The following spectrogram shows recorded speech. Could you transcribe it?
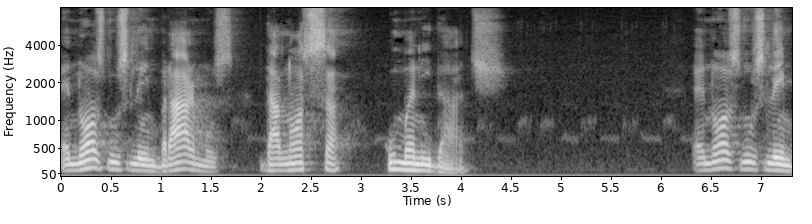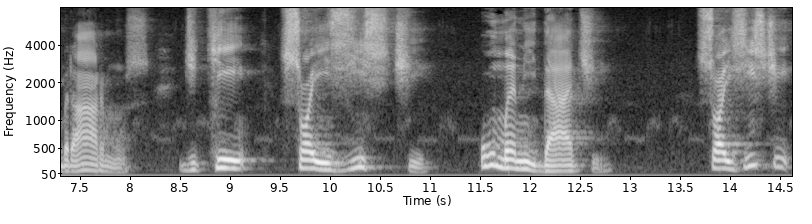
é nós nos lembrarmos da nossa humanidade. É nós nos lembrarmos de que só existe humanidade. Só existe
